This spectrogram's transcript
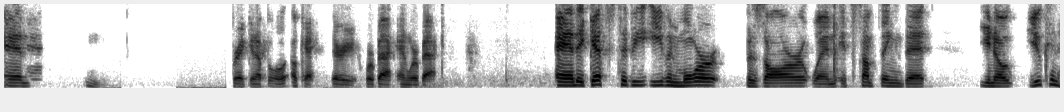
And break it up. a little- Okay, there you. We're back, and we're back. And it gets to be even more bizarre when it's something that, you know, you can.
